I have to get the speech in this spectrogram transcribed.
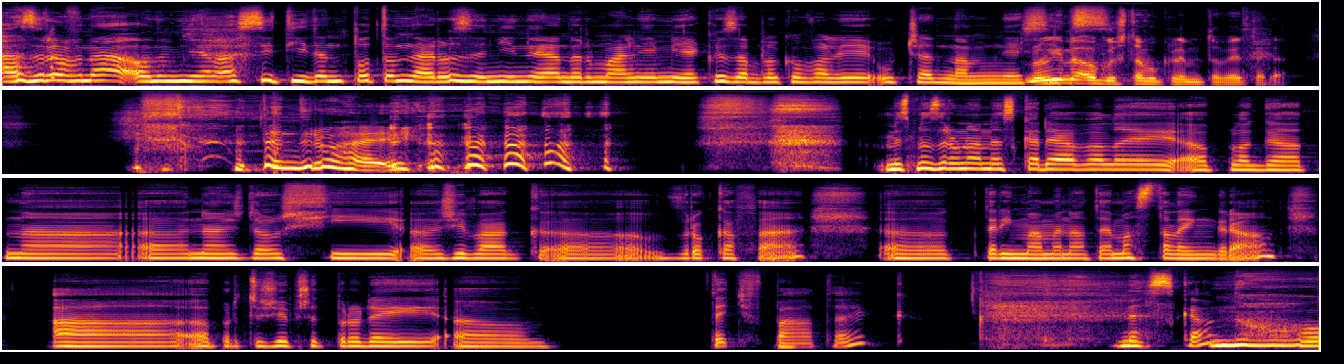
a zrovna on měl asi týden potom narozeniny a normálně mi jako zablokovali účet na měsíc. Mluvíme o Gustavu Klimtovi teda. Ten druhý. My jsme zrovna dneska dávali eh, plagát na eh, náš další eh, živák v Rokafe, který máme na téma Stalingrad. A protože předprodej teď v pátek, dneska, No,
